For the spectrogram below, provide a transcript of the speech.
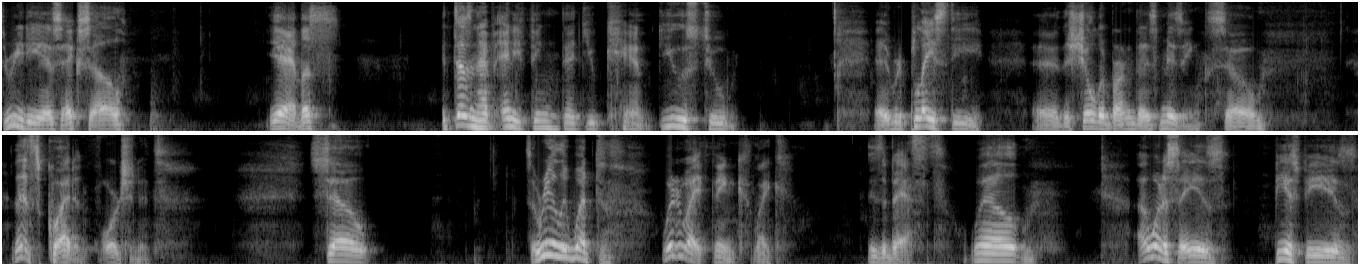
3DS XL. Yeah, that's. It doesn't have anything that you can't use to uh, replace the uh, the shoulder button that is missing. So that's quite unfortunate. So, so really, what, what do I think like is the best? Well, I want to say is PSP is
